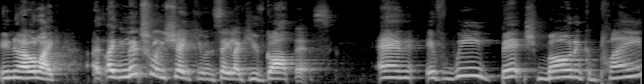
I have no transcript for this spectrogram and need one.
you know, like Uh, like literally shake you and say like you've got this. And if we bitch, moan and complain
